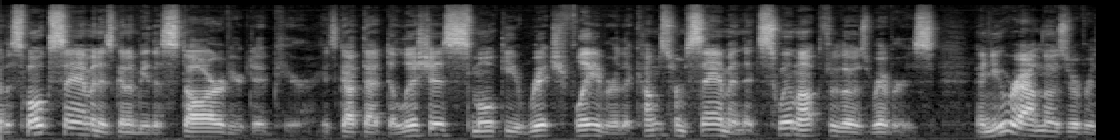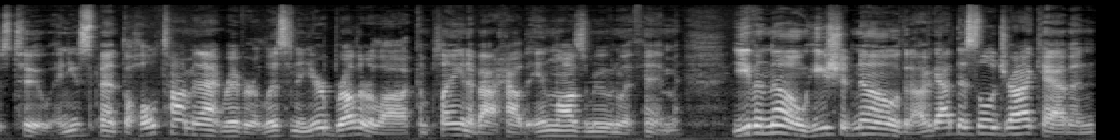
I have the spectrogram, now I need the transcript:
the smoked salmon is going to be the star of your dip here. It's got that delicious, smoky, rich flavor that comes from salmon that swim up through those rivers. And you were out in those rivers too, and you spent the whole time in that river listening to your brother in law complain about how the in laws are moving with him, even though he should know that I've got this little dry cabin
